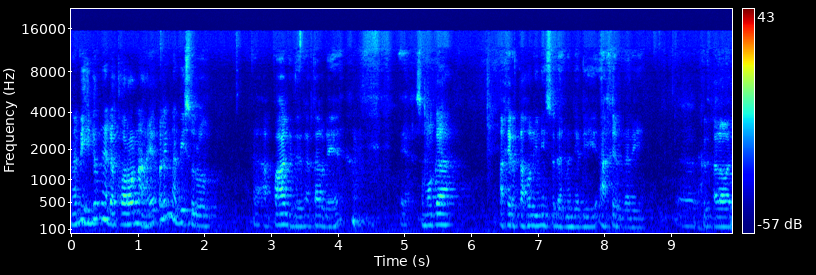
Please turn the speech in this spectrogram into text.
Nabi hidupnya ada corona ya paling Nabi suruh ya, apa gitu nggak tahu deh ya. ya. Semoga akhir tahun ini sudah menjadi akhir dari uh,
